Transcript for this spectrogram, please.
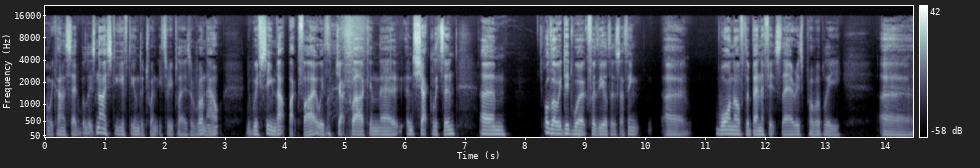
and we kind of said, well, it's nice to give the under twenty three players a run out. We've seen that backfire with Jack Clarke and uh, and Shackleton. Um, although it did work for the others, I think uh, one of the benefits there is probably uh,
